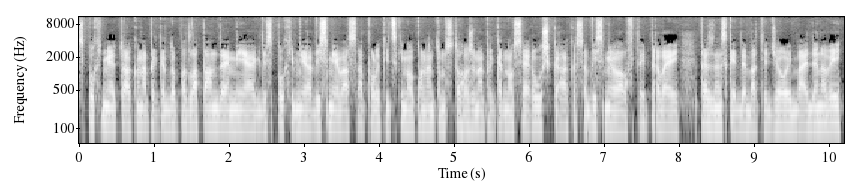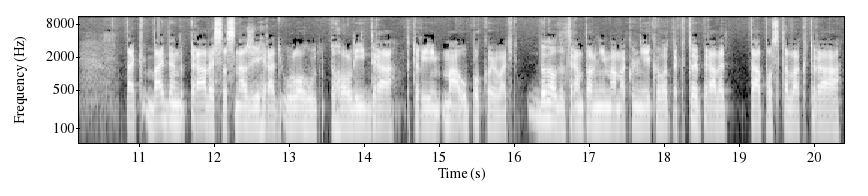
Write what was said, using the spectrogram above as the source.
spochybňuje to, ako napríklad dopadla pandémia, kde spochybňuje a vysmieva sa politickým oponentom z toho, že napríklad nosia rúška, ako sa vysmieval v tej prvej prezidentskej debate Joey Bidenovi, tak Biden práve sa snaží hrať úlohu toho lídra, ktorý má upokojovať. Donalda Trumpa vnímam ako niekoho, tak to je práve tá postava, ktorá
